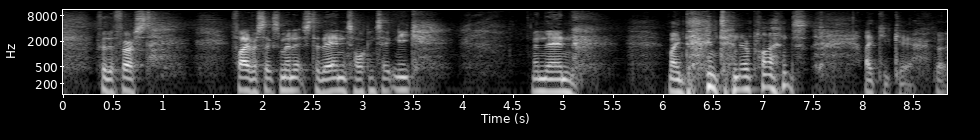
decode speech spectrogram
for the first five or six minutes to then talking technique and then my dinner plans. Like you care, but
